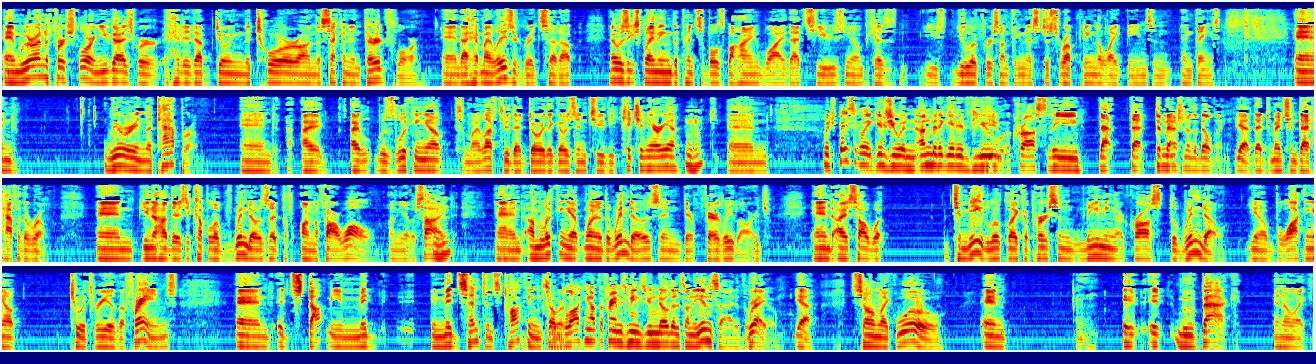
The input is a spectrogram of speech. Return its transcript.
And we were on the first floor, and you guys were headed up doing the tour on the second and third floor. And I had my laser grid set up. And I was explaining the principles behind why that's used, you know, because you you look for something that's disrupting the light beams and, and things. And we were in the tap room, and I I was looking out to my left through that door that goes into the kitchen area, mm-hmm. and which basically gives you an unmitigated view, view. across the that that dimension that, of the building. Yeah, that dimension, that half of the room. And you know how there's a couple of windows at the, on the far wall on the other side. Mm-hmm. And I'm looking at one of the windows, and they're fairly large. And I saw what, to me, looked like a person leaning across the window, you know, blocking out two or three of the frames, and it stopped me mid in mid sentence talking so to her. blocking out the frames means you know that it's on the inside of the right. window. Yeah. So I'm like, whoa. And it, it moved back. And I'm like,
